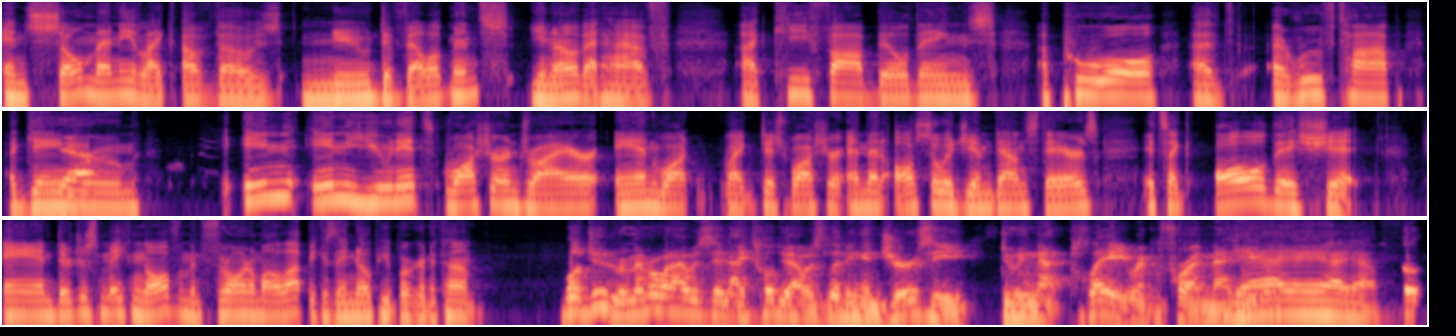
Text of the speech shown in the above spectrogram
and so many like of those new developments, you know, that have uh, key fob buildings, a pool, a, a rooftop, a game Yeah. room, in in unit washer and dryer and what like dishwasher, and then also a gym downstairs. It's like all this shit, and they're just making all of them and throwing them all up because they know people are going to come. Well, dude, remember when I was in, I told you I was living in Jersey doing that play right before I met Yeah, you. yeah, yeah, yeah. So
